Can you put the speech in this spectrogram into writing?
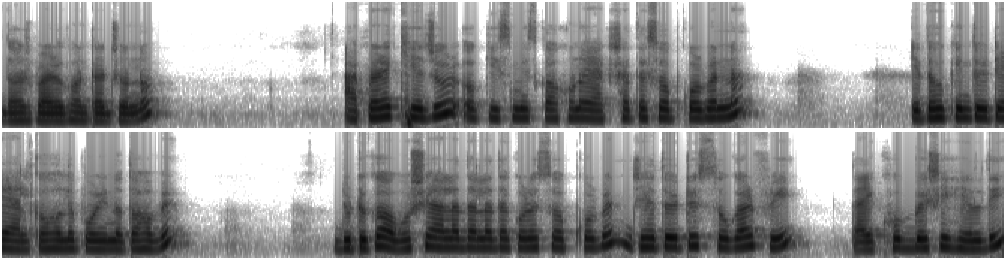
দশ বারো ঘণ্টার জন্য। আপনারা খেজুর ও কিশমিশ কখনো একসাথে সোপ করবেন না। এতেও কিন্তু এটা অ্যালকোহলে পরিণত হবে। দুটোকে অবশ্যই আলাদা আলাদা করে সোপ করবেন। যেহেতু এটি সুগার ফ্রি তাই খুব বেশি হেলদি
